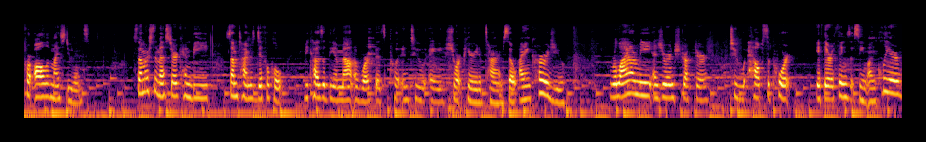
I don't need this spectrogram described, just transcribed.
For all of my students, summer semester can be sometimes difficult because of the amount of work that's put into a short period of time. So I encourage you, rely on me as your instructor to help support if there are things that seem unclear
